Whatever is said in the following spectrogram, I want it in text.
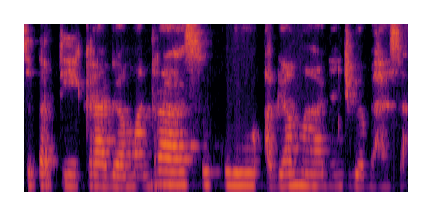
seperti keragaman ras, suku, agama, dan juga bahasa?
